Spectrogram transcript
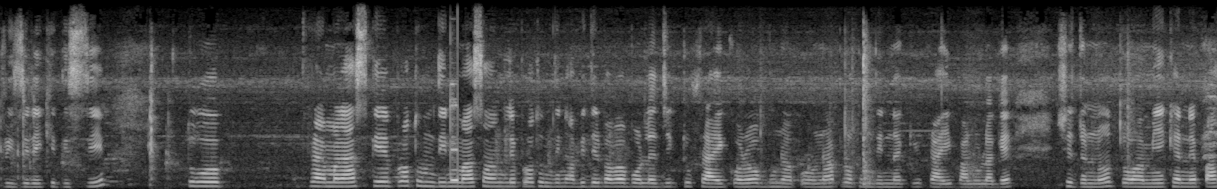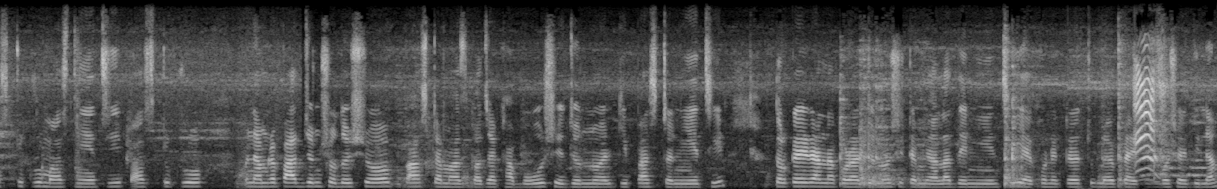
ফ্রিজে রেখে দিছি। তো মানে আজকে প্রথম দিন মাছ আনলে প্রথম দিন আবিদের বাবা বললে যে, একটু ফ্রাই করো, ভুনা করো না, প্রথম দিন নাকি ফ্রাই ভালো লাগে। সেজন্য তো আমি এখানে পাঁচ টুকরো মাছ নিয়েছি। পাঁচ টুকরো মানে আমরা পাঁচজন সদস্য, পাঁচটা মাছ ভাজা খাব, সেজন্য আর কি পাঁচটা নিয়েছি। তরকারি রান্না করার জন্য সেটা আমি আলাদা নিয়েছি। এখন একটা চুলার ফ্রাই প্যান বসাই দিলাম।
